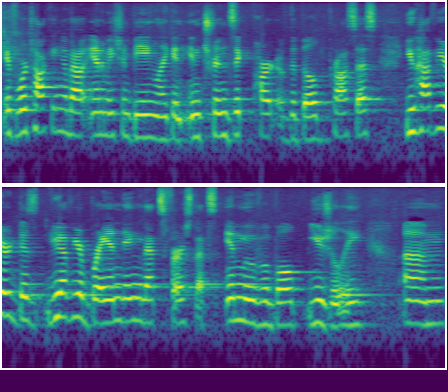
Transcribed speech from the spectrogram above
if we're talking about animation being like an intrinsic part of the build process, you have your you have your branding that's first, that's immovable usually. Um,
